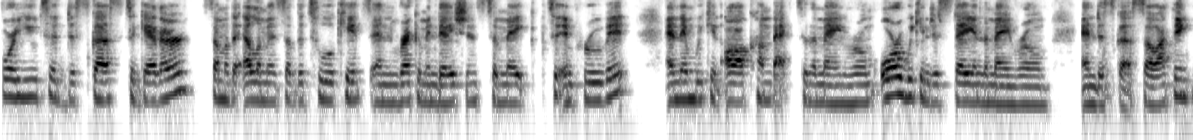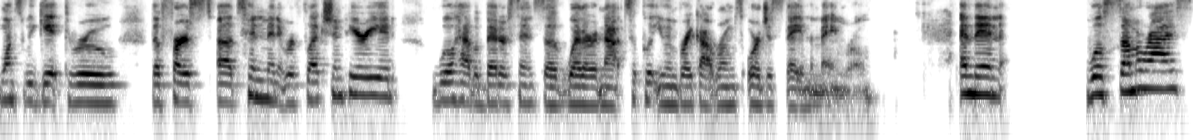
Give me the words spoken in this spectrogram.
for you to discuss together some of the elements of the toolkits and recommendations to make, to improve it. And then we can all come back to the main room, or we can just stay in the main room and discuss. So I think once we get through the first uh, 10 minute reflection period, we'll have a better sense of whether or not to put you in breakout rooms or just stay in the main room. And then we'll summarize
